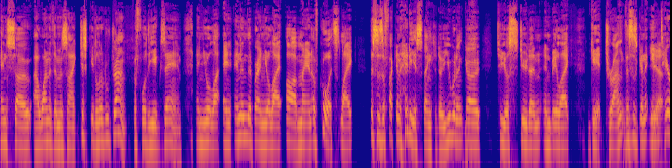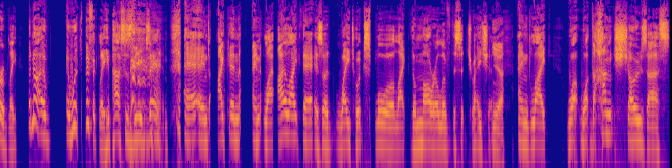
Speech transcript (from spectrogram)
and so uh, one of them is like, "Just get a little drunk before the exam," and you're like, and, and in the brain you're like, "Oh man, of course!" Like this is a fucking hideous thing to do. You wouldn't go to your student and be like, "Get drunk." This is going to end Yeah. terribly. But no, it, works perfectly. He passes the exam, and I can. And like, I like that as a way to explore like the moral of the situation Yeah, and like what what the hunt shows us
